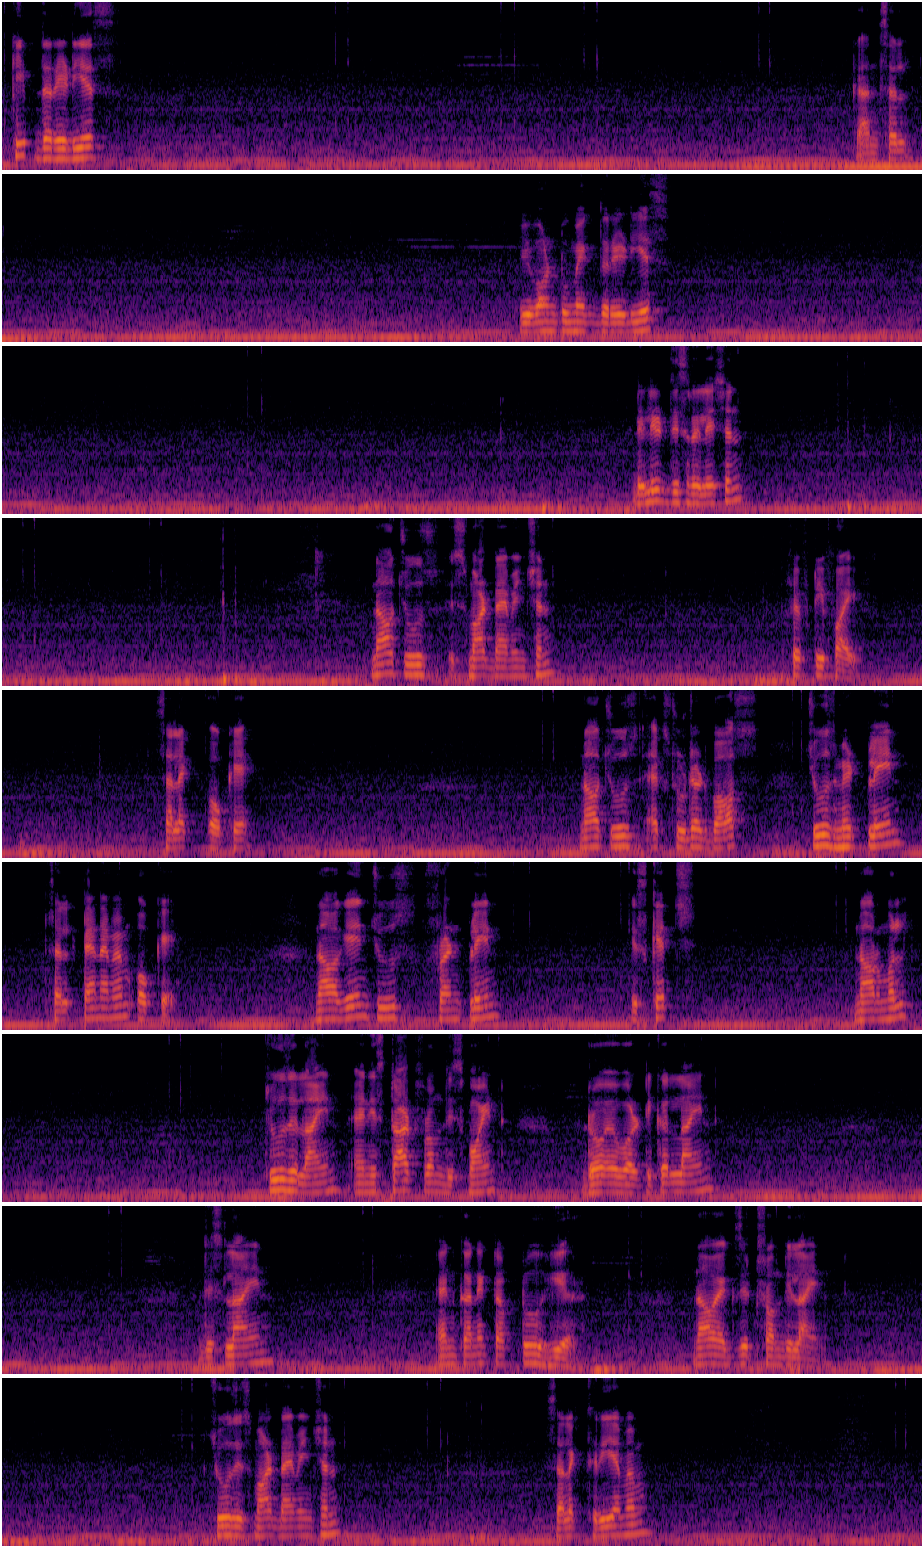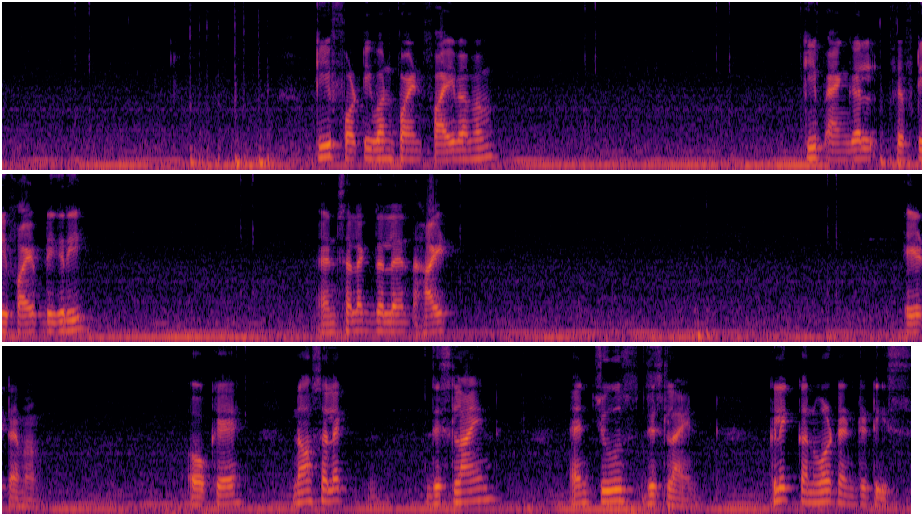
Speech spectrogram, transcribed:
keep the radius cancel. We want to make the radius. Delete this relation. Now choose smart dimension 55 select ok. Now choose extruded boss. Choose mid plane. 10 mm ok. Now again choose front plane. Sketch. Normal. Choose a line and start from this point. Draw a vertical line. This line and connect up to here. Now exit from the line. Choose smart dimension. Select 3 mm. Keep 41.5 mm. Keep angle 55 degree. And select the length height 8 mm okay. Now select this line and choose this line. Click convert entities.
